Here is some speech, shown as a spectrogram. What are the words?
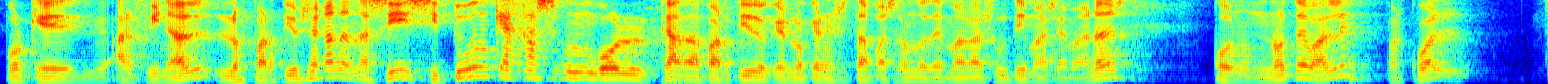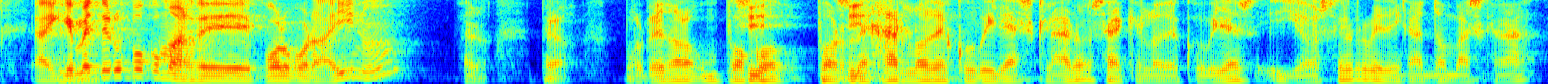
porque al final los partidos se ganan así. Si tú encajas un gol cada partido, que es lo que nos está pasando de mal las últimas semanas, con uno no te vale, Pascual. Hay que meter un poco más de pólvora ahí, ¿no? Claro, pero volviendo un poco Sí, por sí. dejarlo de Cubillas claro, o sea, que lo de Cubillas, y yo estoy reivindicando más que nada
